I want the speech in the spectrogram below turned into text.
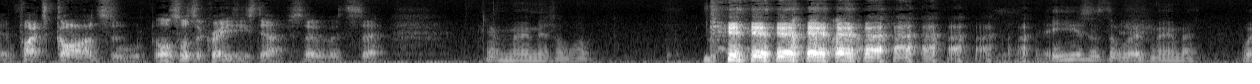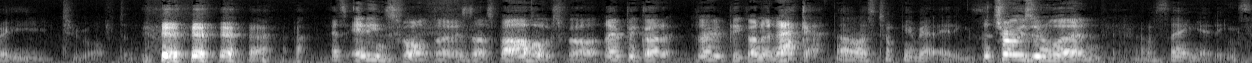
and fights gods and all sorts of crazy stuff. So it's uh, And murmurs a lot. He uses the word murmur way too often. that's Eddings' fault though. It's not Sparhawk's fault. Don't pick on it. Don't pick on Anakin, Oh, I was talking about Eddings. the chosen one. I was saying Eddings.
